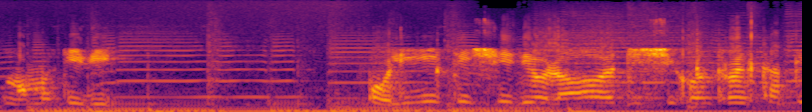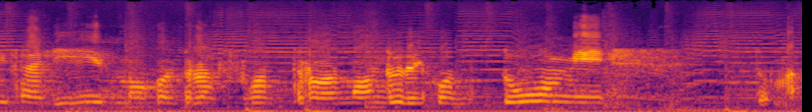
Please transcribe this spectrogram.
a motivi politici, ideologici, contro il capitalismo, contro, la, contro il mondo dei consumi, insomma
